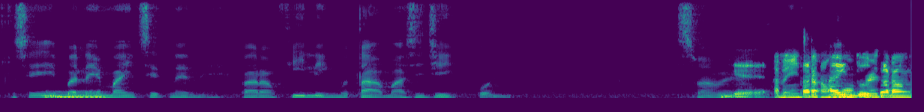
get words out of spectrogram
Kasi iba na Mm. yung mindset na yun eh. Parang feeling mo tama si Jake Paul. Tapos mamaya, Yeah. Ano yung Parang idol, Bert? parang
